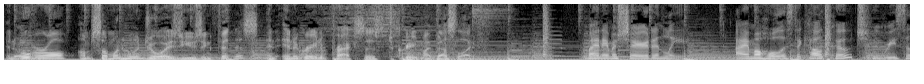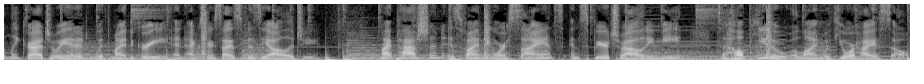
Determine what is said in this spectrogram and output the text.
and overall, I'm someone who enjoys using fitness and integrative practices to create my best life. My name is Sheridan Lee. I am a holistic health coach who recently graduated with my degree in exercise physiology. My passion is finding where science and spirituality meet to help you align with your highest self.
